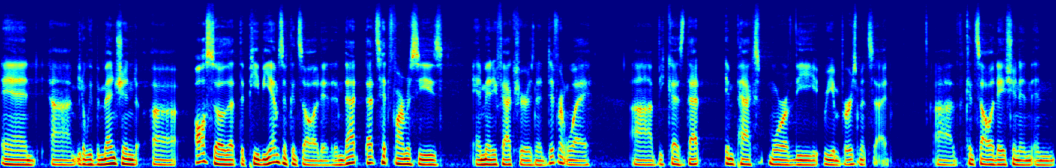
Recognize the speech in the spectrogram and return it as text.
and um, you know we've been mentioned uh, also that the PBMs have consolidated, and that that's hit pharmacies and manufacturers in a different way because that impacts more of the reimbursement side. Uh, consolidation in,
